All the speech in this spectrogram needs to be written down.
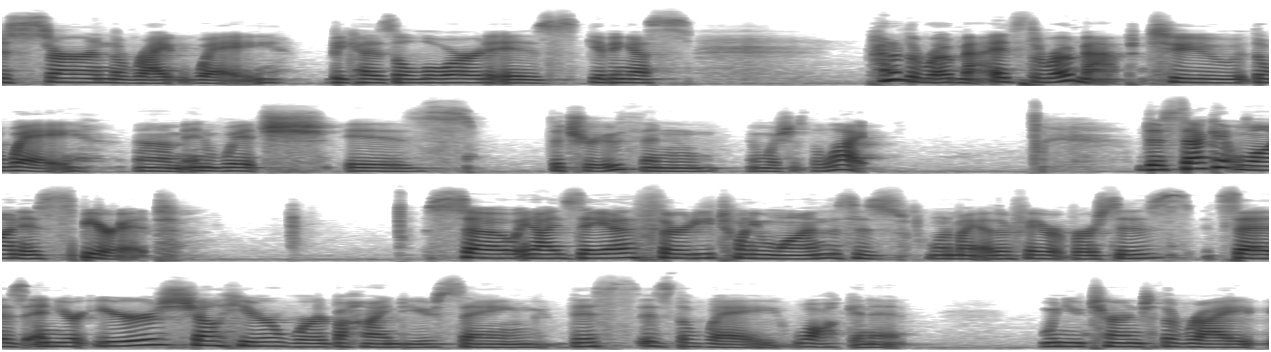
discern the right way because the Lord is giving us kind of the roadmap. It's the roadmap to the way um, in which is the truth and in which is the light. The second one is spirit. So in Isaiah 30, 21, this is one of my other favorite verses. It says, And your ears shall hear a word behind you saying, This is the way, walk in it, when you turn to the right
